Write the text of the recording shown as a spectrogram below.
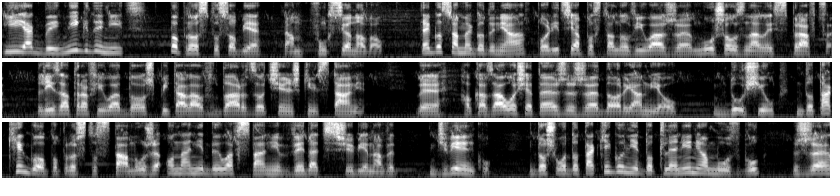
i jakby nigdy nic po prostu sobie tam funkcjonował. Tego samego dnia policja postanowiła, że muszą znaleźć sprawcę. Liza trafiła do szpitala w bardzo ciężkim stanie. E, Okazało się też, że Dorian ją dusił do takiego po prostu stanu, że ona nie była w stanie wydać z siebie nawet dźwięku. Doszło do takiego niedotlenienia mózgu, że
